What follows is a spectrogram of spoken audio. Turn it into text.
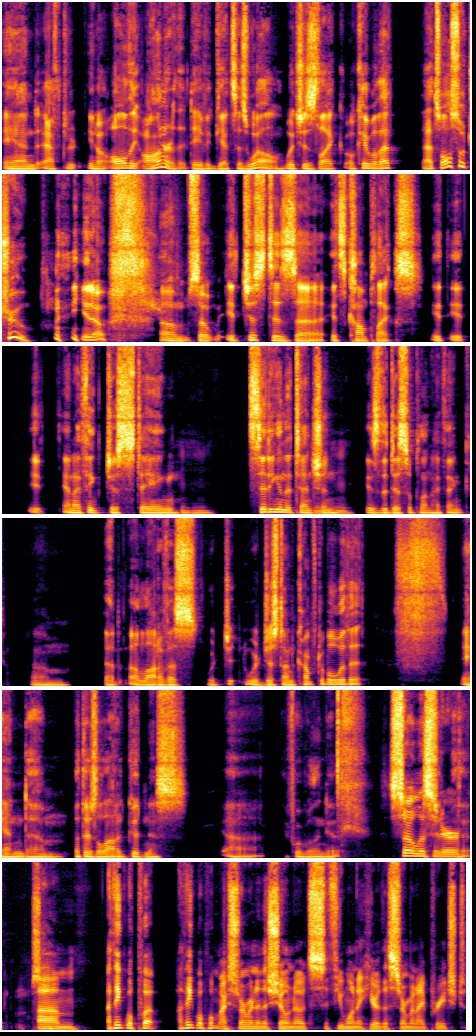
And after, you know, all the honor that David gets as well, which is like, okay, well, that that's also true, you know? Um, so it just is uh it's complex. It it it and I think just staying Mhm. Sitting in the tension Mhm. is the discipline, I think. Um that a lot of us would ju- we're just uncomfortable with it. And um, but there's a lot of goodness uh if we're willing to So, listener. So- Um, I think we'll put I think we'll put my sermon in the show notes if you want to hear the sermon I preached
